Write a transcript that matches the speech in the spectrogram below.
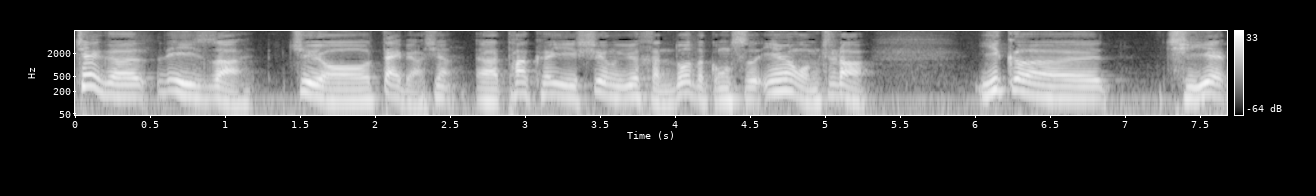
这个例子啊具有代表性，呃，它可以适用于很多的公司，因为我们知道一个企业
